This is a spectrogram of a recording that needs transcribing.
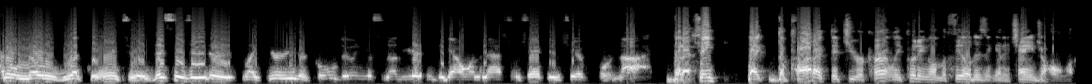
I don't know what the answer is. This is either like you're either cool doing this another year because the guy won the national championship or not. But I think like the product that you are currently putting on the field isn't going to change a whole lot.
